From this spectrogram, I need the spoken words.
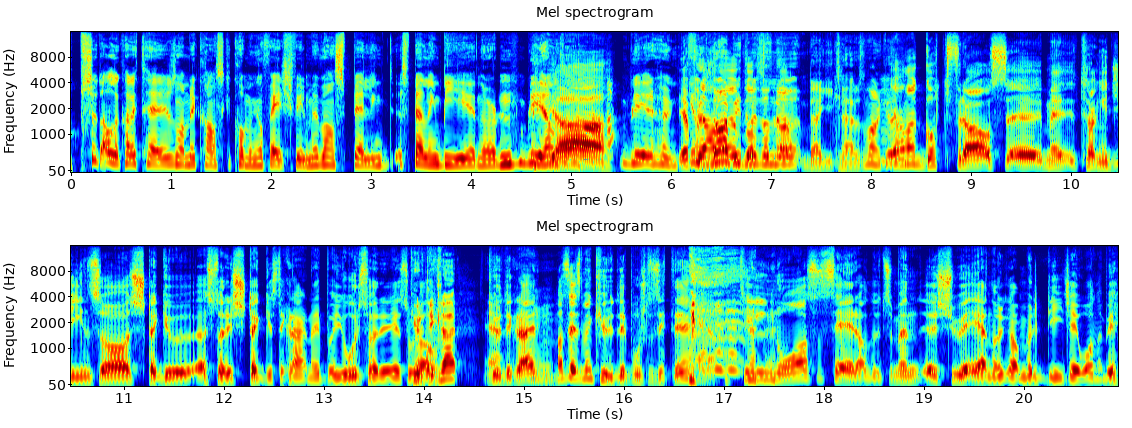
absolutt alle karakterer sånne amerikanske coming of age-filmer hvor han spelling, spelling bee-nerden blir han Ja. sånn, blir hunken. Ja, han har blitt med sånn fra eh, baggy klær og sånn, har han ja, han har gått fra å se, med trange jeans og stygge, eh, sorry, styggeste klærne på jord Sorry, Stordalen. Kurderklær. Han ser ut som en kurder på Oslo City. Til nå så ser han ut som en eh, 21 år gammel DJ wannabe.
